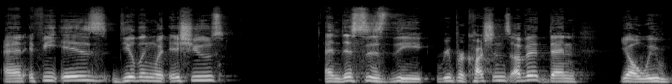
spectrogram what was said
and if he is dealing with issues and this is the repercussions of it, then yo, we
